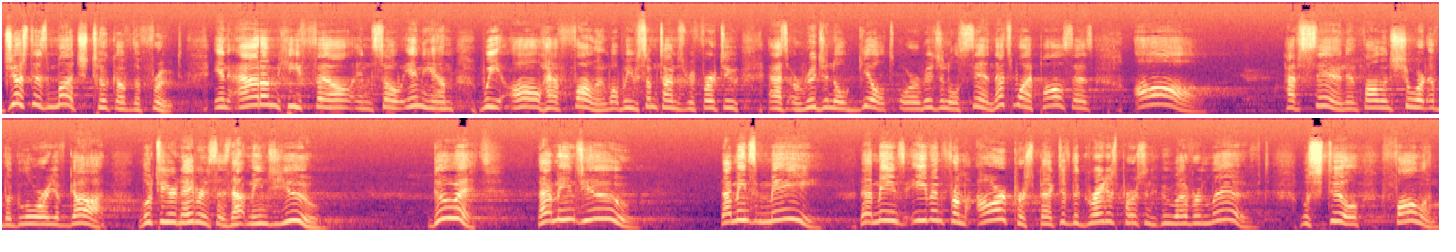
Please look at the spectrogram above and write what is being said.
just as much took of the fruit. In Adam, he fell, and so in him, we all have fallen, what we sometimes refer to as original guilt or original sin. That's why Paul says, all have sinned and fallen short of the glory of God. Look to your neighbor and says, that means you. Do it. That means you. That means me. That means, even from our perspective, the greatest person who ever lived was still fallen.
